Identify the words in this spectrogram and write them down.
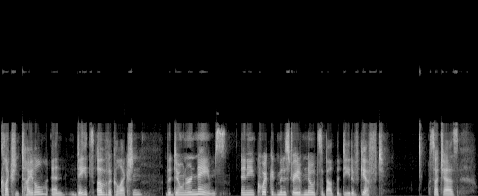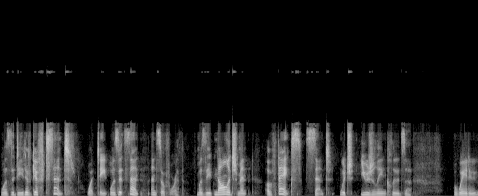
collection title and dates of the collection, the donor names, any quick administrative notes about the deed of gift, such as was the deed of gift sent, what date was it sent, and so forth. Was the acknowledgement of thanks sent, which usually includes a, a way to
